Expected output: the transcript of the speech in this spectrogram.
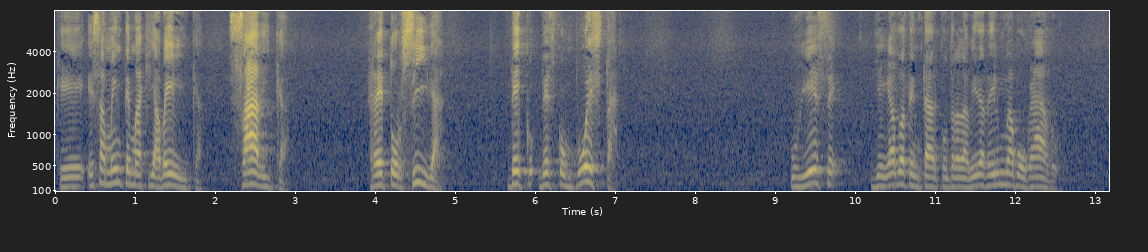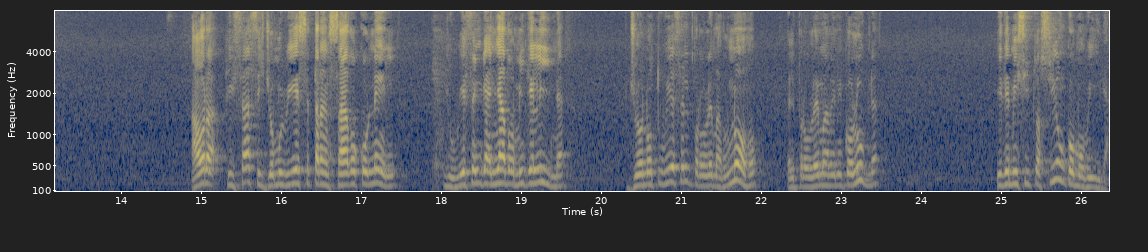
que esa mente maquiavélica, sádica, retorcida, de- descompuesta, hubiese llegado a atentar contra la vida de un abogado. Ahora, quizás si yo me hubiese transado con él y hubiese engañado a Miguelina, yo no tuviese el problema de un ojo, el problema de mi columna y de mi situación como vida.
